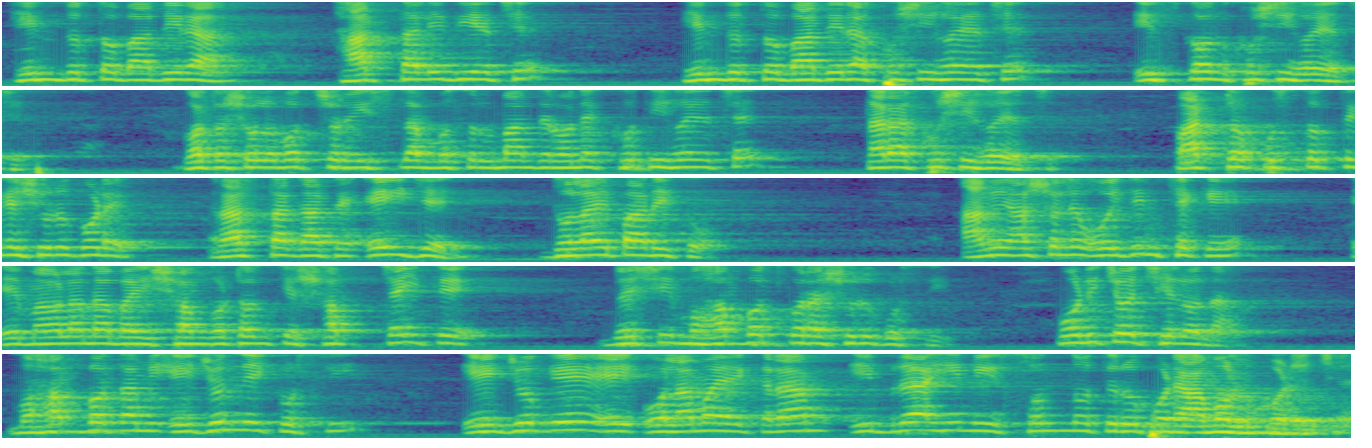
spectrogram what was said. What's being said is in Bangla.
হিন্দুত্ববাদীরা হাততালি দিয়েছে। হিন্দুত্ববাদীরা খুশি হয়েছে। ইসকন খুশি হয়েছে। গত ষোলো বছরে ইসলাম মুসলমানদের অনেক ক্ষতি হয়েছে। তারা খুশি হয়েছে। পাঠ্য পুস্তক থেকে শুরু করে রাস্তাঘাটে এই যে দোলাই পাড়িত আমি আসলে ওই দিন থেকে এই মাওলানা বাই সংগঠনকে সবচাইতে বেশি মহাব্বত করা শুরু করছি। পরিচয় ছিল না। মহাব্বত আমি এই জন্যেই করছি, এই যুগে এই ওলামা একরাম ইব্রাহিমী সন্ন্যতের উপরে আমল করেছে।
